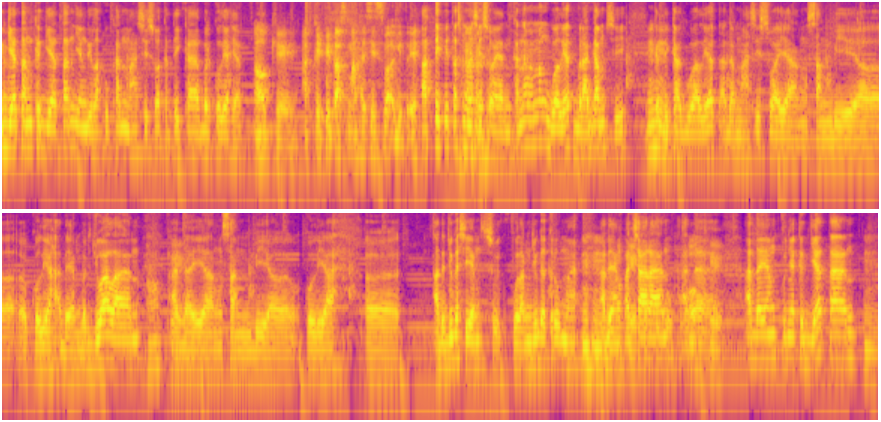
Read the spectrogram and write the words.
kegiatan-kegiatan yang dilakukan mahasiswa ketika berkuliah ya Oke, aktivitas mahasiswa gitu ya. aktivitas mahasiswa ya karena memang gue lihat beragam sih Mhm. ketika gue lihat ada mahasiswa yang sambil eh, kuliah ada yang berjualan Oke. ada yang sambil kuliah eh, ada juga sih yang pulang juga ke rumah Mhm, ada yang oke, pacaran ada oke. ada yang punya kegiatan Hmm.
